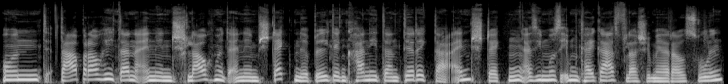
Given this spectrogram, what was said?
Und da brauche ich dann einen Schlauch mit einem Stecknippel, den kann ich dann direkt da einstecken. Also ich muss eben keine Gasflasche mehr rausholen.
